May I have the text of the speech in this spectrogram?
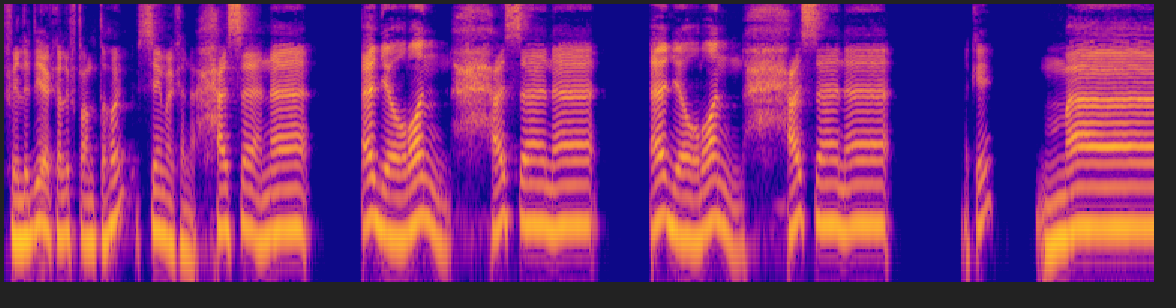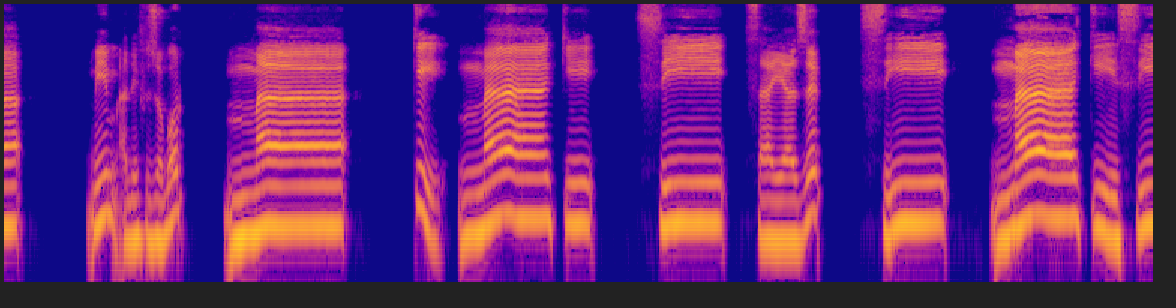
ফেলে দিয়ে একালিফ টানতে হয় সেম এখানে হাসানা আজরান হাসানা আজরান হাসানা ওকে মা মিম আলিফ জবর মা কি মাকি সি সায়াজির সি মাকি সি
